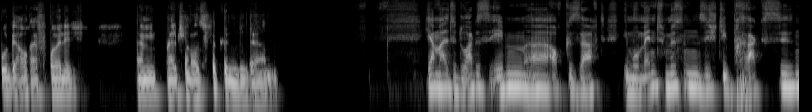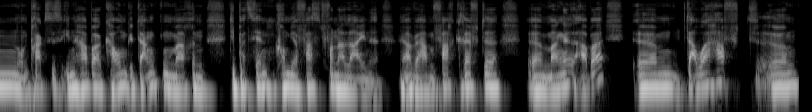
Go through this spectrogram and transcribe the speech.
wo wir auch erfreulich ähm, bald schon was verkünden werden. Ja, Malte, du hattest eben äh, auch gesagt, im Moment müssen sich die Praxisen und Praxisinhaber kaum Gedanken machen. Die Patienten kommen ja fast von alleine. Ja, wir haben Fachkräftemangel, äh, aber ähm, dauerhaft ähm,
